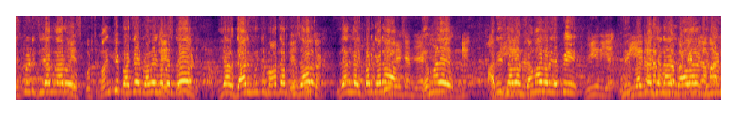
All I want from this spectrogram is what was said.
డిప్యూటీ సీఎం గారు. మంచి బడ్జెట్ ప్రవేశపెడితే. ఇవాళ దాని గురించి Please, సార్. నిజంగా ఇప్పటికైనా. ఎమ్మెల్యే హరీష్ మీరు- సమాధానం చెప్పి మీ ప్రతిపక్ష రావాలని డిమాండ్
